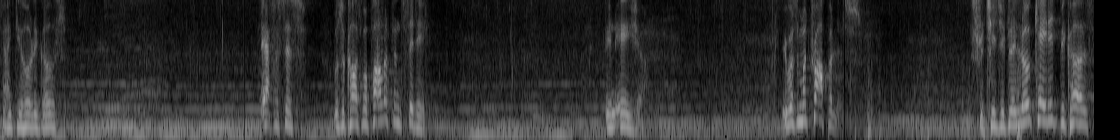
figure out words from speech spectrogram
Thank you, Holy Ghost. Ephesus was a cosmopolitan city in Asia. It was a metropolis, strategically located because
